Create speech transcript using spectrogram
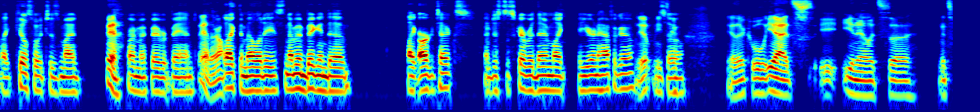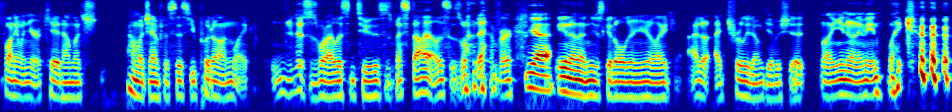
like Killswitch is my Yeah. probably my favorite band. Yeah, they're I like the melodies, and I've been big into like Architects. I just discovered them like a year and a half ago. Yep, me too. so Yeah, they're cool. Yeah, it's you know, it's uh it's funny when you're a kid how much how much emphasis you put on like this is what I listen to, this is my style, this is whatever. yeah, You know, then you just get older and you're like I don't, I truly don't give a shit. Like, you know what I mean? Like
